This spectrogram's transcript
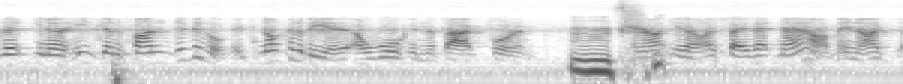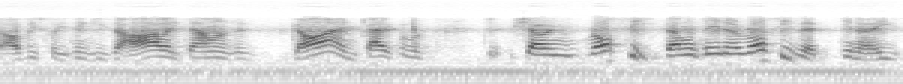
that, you know, he's going to find it difficult. It's not going to be a, a walk in the park for him. Mm. And, I, you know, I say that now. I mean, I obviously think he's a highly talented guy and capable of showing Rossi, Valentino Rossi, that, you know, he's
